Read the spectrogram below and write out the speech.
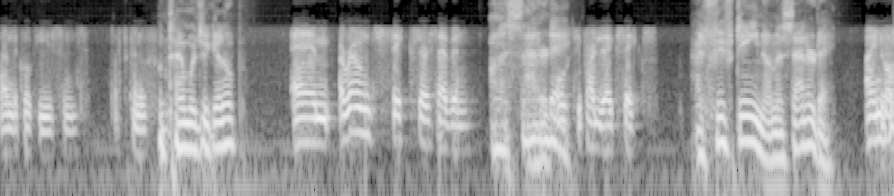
and the cookies, and that's kind of What time would you get up? um around six or seven, On a Saturday. mostly probably like six. At fifteen on a Saturday. I know,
